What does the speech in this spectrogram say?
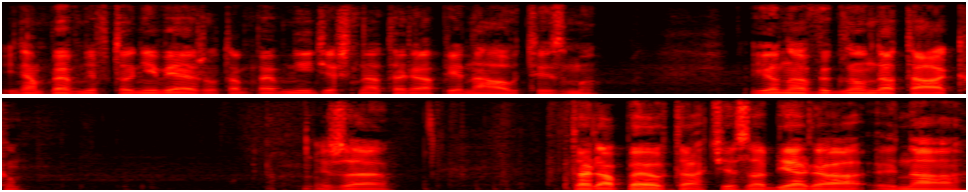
I tam pewnie w to nie wierzą, tam pewnie idziesz na terapię na autyzm. I ona wygląda tak, że terapeuta cię zabiera na.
